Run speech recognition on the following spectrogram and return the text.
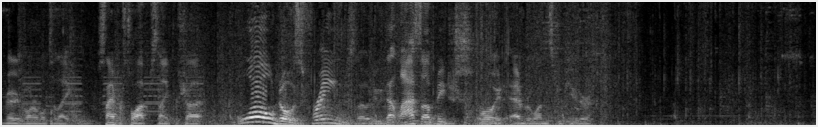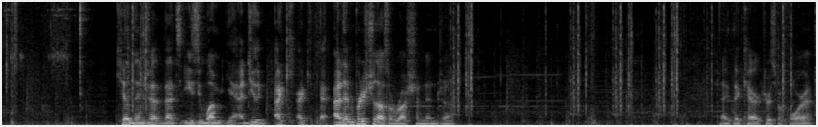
very vulnerable to like sniper swap, sniper shot. Whoa, those frames though, dude. That last update destroyed everyone's computer. Kill ninja, that's easy one. Yeah, dude, I, I, I'm pretty sure that was a Russian ninja. Like the characters before it.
